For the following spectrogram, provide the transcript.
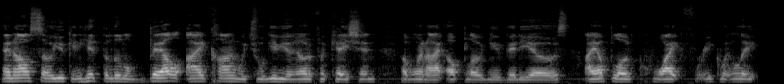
And also, you can hit the little bell icon, which will give you a notification of when I upload new videos. I upload quite frequently.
